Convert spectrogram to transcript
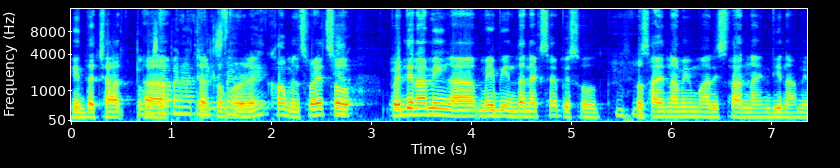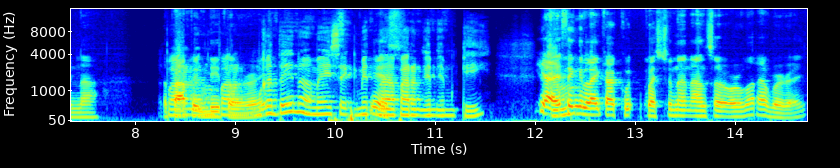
in the chat, uh, Pag-usapan natin chat room time, or right? comments, right? So, pwede namin uh, maybe in the next episode, Mm-hmm. basahin namin mga listahan na hindi namin na na Parang topic ano, dito, parang- right? Maganda yun, ah. may segment na Yes. parang MMK. Yeah, I No? think like a qu- question and answer or whatever, right?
